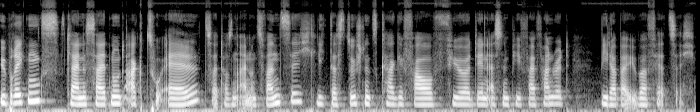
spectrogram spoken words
Übrigens, kleine Side Note, aktuell 2021 liegt das Durchschnitts-KGV für den SP 500 wieder bei über 40.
